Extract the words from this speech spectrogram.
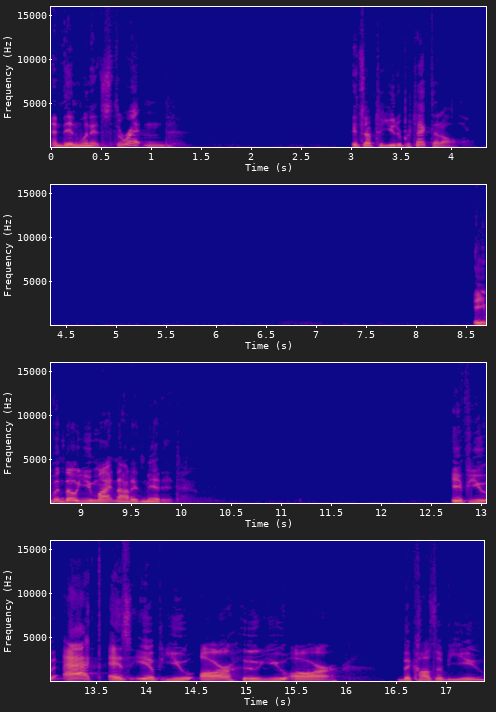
And then when it's threatened, it's up to you to protect it all. Even though you might not admit it, if you act as if you are who you are because of you,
